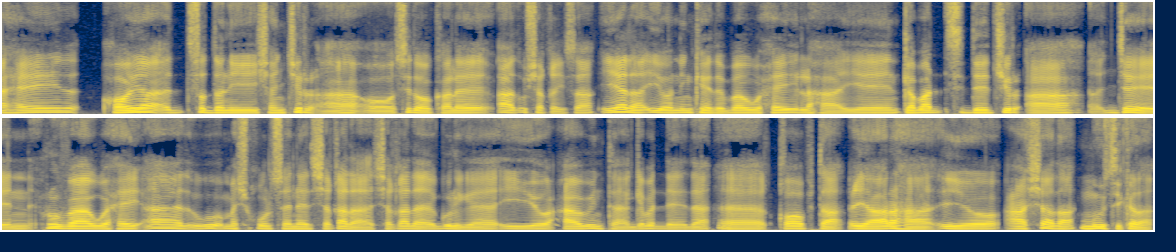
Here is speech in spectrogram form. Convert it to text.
ahayd hooyo soddon iyo shan jir ah oo sidoo kale aad u shaqaysa iyada iyo ninkeeduba waxay lahaayeen gabadh siddeed jir ah. Jen ruva waxay aad ugu mashquulsaneyd shaqada shaqada guriga iyo caawinta gabadheeda qoobta ciyaaraha iyo cashada muusikada.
